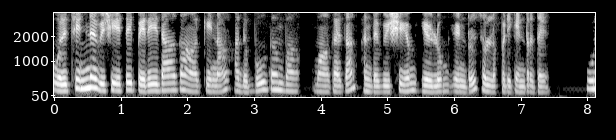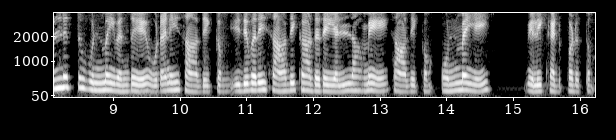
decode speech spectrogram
ஒரு சின்ன விஷயத்தை பெரிதாக ஆக்கினால் அது பூகம்பமாக தான் அந்த விஷயம் எழும் என்று சொல்லப்படுகின்றது. உள்ளத்து உண்மை வந்து உடனே சாதிக்கும் இதுவரை சாதிக்காததை எல்லாமே சாதிக்கும் உண்மையை வெளிக்கப்படுத்தும்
